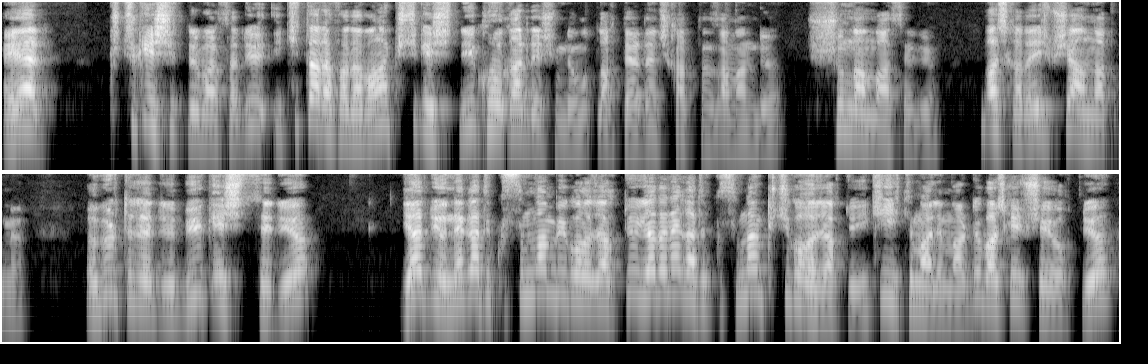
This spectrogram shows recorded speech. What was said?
Eğer küçük eşittir varsa diyor iki tarafa da bana küçük eşitliği koy kardeşim diyor mutlak değerden çıkarttığın zaman diyor. Şundan bahsediyor. Başka da hiçbir şey anlatmıyor. Öbür türlü diyor büyük eşitse diyor ya diyor negatif kısımdan büyük olacak diyor ya da negatif kısımdan küçük olacak diyor. İki ihtimalim var diyor. Başka hiçbir şey yok diyor.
